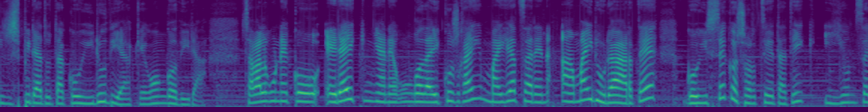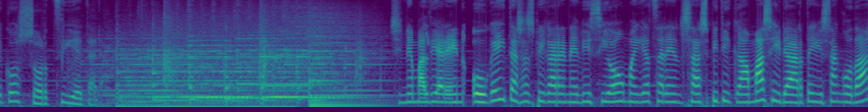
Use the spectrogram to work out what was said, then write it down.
inspiratutako irudiak egongo dira. Zabalguneko eraikinan egongo da ikusgai maiatzaren amairura arte goizeko sortzietatik iluntzeko sortzietara. Zinemaldiaren hogeita zazpigarren edizio maiatzaren zazpitik amazeira arte izango da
